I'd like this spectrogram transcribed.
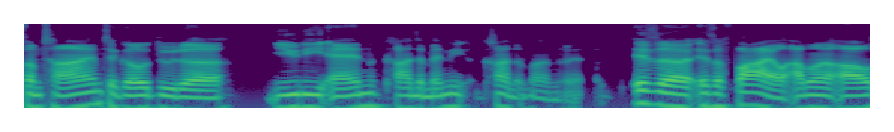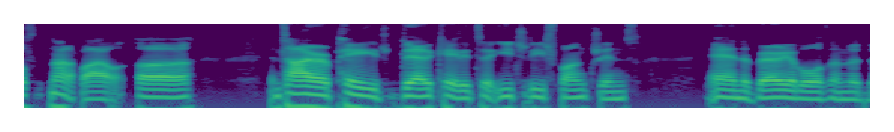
some time to go through the UDN documentation, is a is a file. I'm gonna I'll not a file. Uh, entire page dedicated to each of these functions and the variables and the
